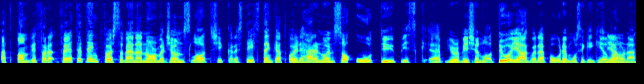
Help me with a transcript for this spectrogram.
att om vi för, för jag hade tänkt först sådär när Norma Johns låt skickades dit, så tänkte jag att oj, det här är nog en så otypisk eh, Eurovision-låt. Du och jag var där på Ode Kilpailu Ja. när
